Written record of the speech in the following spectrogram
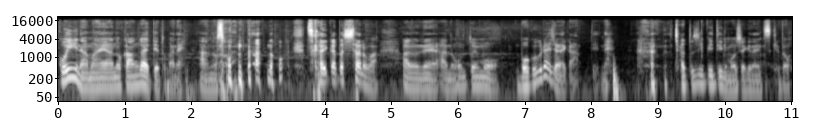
こいい名前あの考えてとかね。あのそんなあの 使い方したのはあのねあの本当にもう僕ぐらいじゃないかなっていうね。チャット GPT に申し訳ないんですけど。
